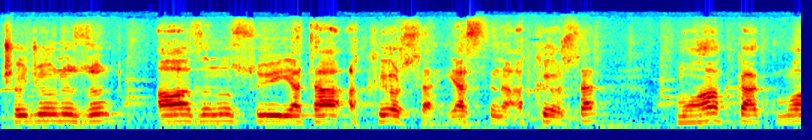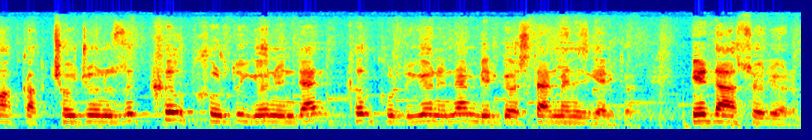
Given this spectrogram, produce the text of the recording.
çocuğunuzun ağzının suyu yatağa akıyorsa, yastığına akıyorsa muhakkak muhakkak çocuğunuzu kıl kurdu yönünden kıl kurdu yönünden bir göstermeniz gerekiyor. Bir daha söylüyorum.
